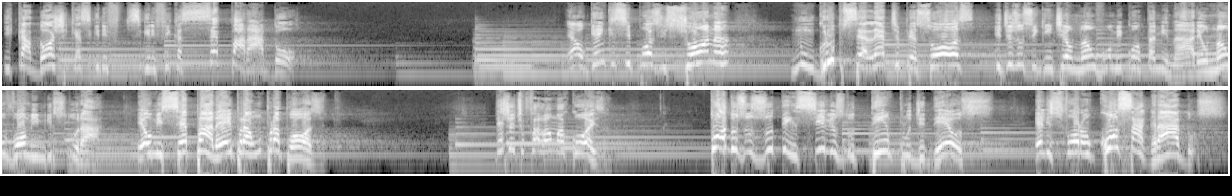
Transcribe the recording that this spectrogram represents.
E kadosh que significa separado. É alguém que se posiciona num grupo seleto de pessoas e diz o seguinte: eu não vou me contaminar, eu não vou me misturar. Eu me separei para um propósito. Deixa eu te falar uma coisa. Todos os utensílios do templo de Deus, eles foram consagrados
